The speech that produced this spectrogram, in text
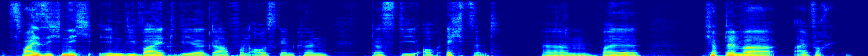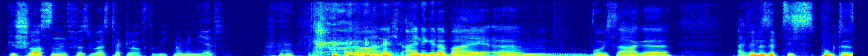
jetzt weiß ich nicht, inwieweit wir davon ausgehen können, dass die auch echt sind. Ähm, weil ich habe Denver einfach geschlossen fürs Worst Tackle of the Week nominiert. weil da waren echt einige dabei, ähm, wo ich sage, also wenn du 70 Punkte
